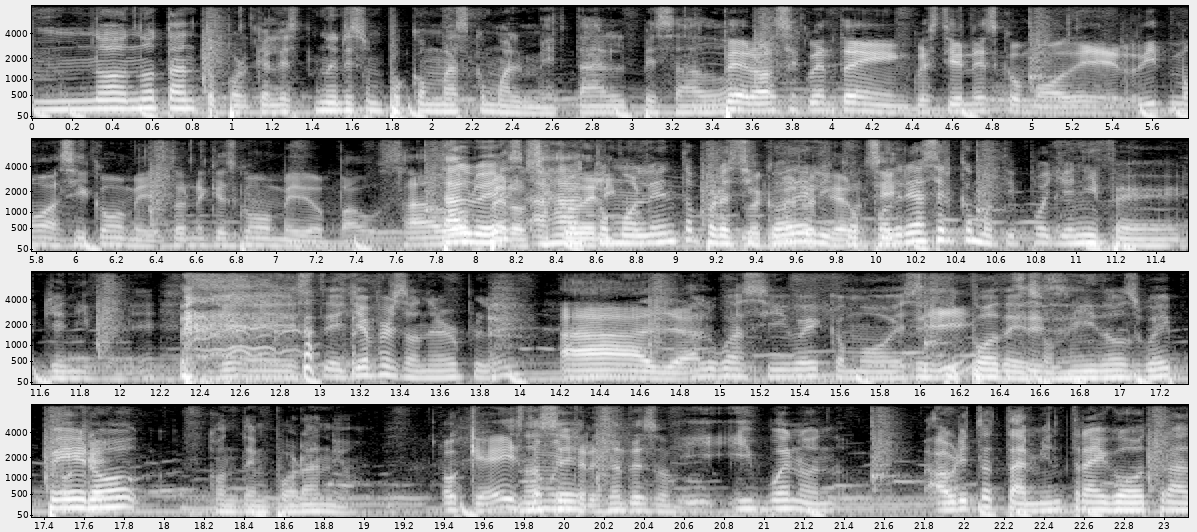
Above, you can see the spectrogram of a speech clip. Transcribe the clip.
No, no tanto, porque el stoner es un poco más como al metal pesado. Pero hace cuenta en cuestiones como de ritmo, así como medio stoner, que es como medio pausado. Tal vez, pero ajá, como lento, pero psicodélico. sí. Podría ser como tipo Jennifer, Jennifer, ¿eh? Este, Jefferson Airplane. Ah, ya. Algo así, güey, como ese Sí, tipo de sí, sonidos, güey, pero contemporáneo. Ok, está No muy sé. interesante eso. Y, y bueno, no- ahorita también traigo otra,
